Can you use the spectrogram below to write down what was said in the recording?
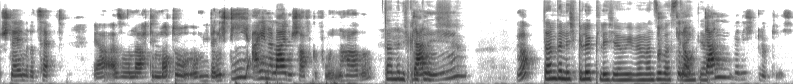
schnellen Rezept. Ja, also nach dem Motto, irgendwie, wenn ich die eine Leidenschaft gefunden habe, dann bin ich glücklich. Dann, ja? dann bin ich glücklich, irgendwie, wenn man sowas genau, denkt. Genau, ja. dann bin ich glücklich.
